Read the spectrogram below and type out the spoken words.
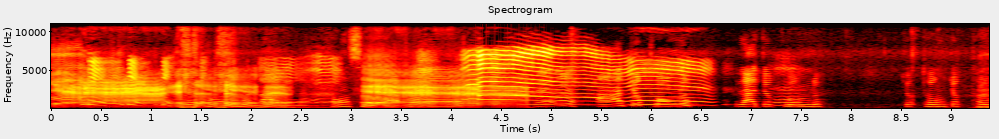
เอ๊ะเออทงเหมือนหน้านี่นะทงเสียเออเออเออเอาเอาจกทงดูเวลาจกทงดูจกทงจกทง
